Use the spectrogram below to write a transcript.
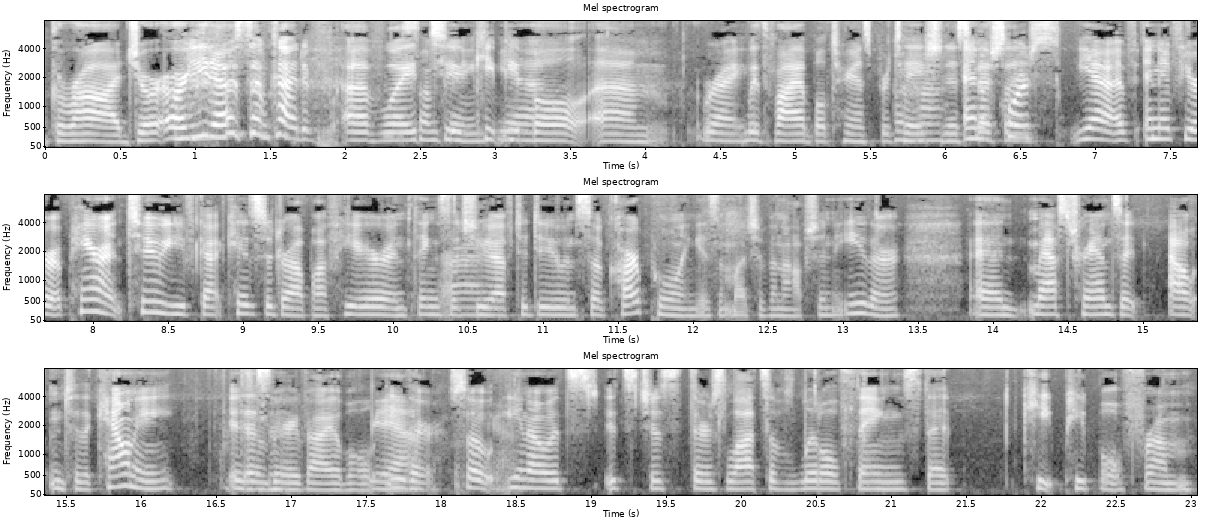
garage or, or you know some kind of, of way Something, to keep yeah. people um, right with viable transportation uh-huh. and of course yeah if, and if you're a parent too you've got kids to drop off here and things right. that you have to do and so carpooling isn't much of an option either and mass transit out into the county isn't Doesn't, very viable yeah. either. So yeah. you know, it's it's just there's lots of little things that keep people from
